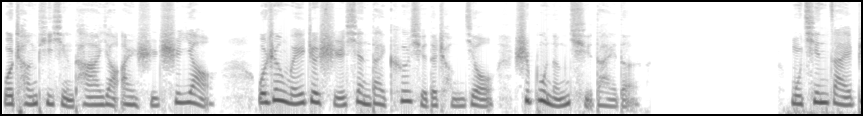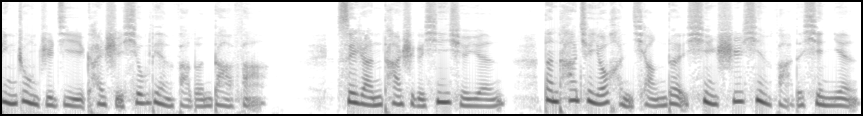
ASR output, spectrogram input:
我常提醒他要按时吃药，我认为这是现代科学的成就，是不能取代的。母亲在病重之际开始修炼法轮大法，虽然他是个新学员，但他却有很强的信师信法的信念。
